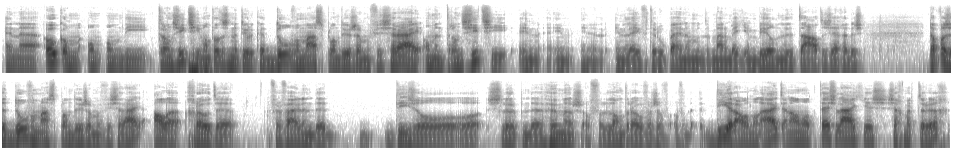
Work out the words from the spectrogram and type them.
En uh, ook om, om, om die transitie, want dat is natuurlijk het doel van Masterplan Duurzame Visserij, om een transitie in, in, in, in leven te roepen en om het maar een beetje in beeldende taal te zeggen. Dus dat was het doel van Masterplan Duurzame Visserij. Alle grote vervuilende diesel slurpende hummers of landrovers of, of die er allemaal uit en allemaal Teslaatjes zeg maar terug.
